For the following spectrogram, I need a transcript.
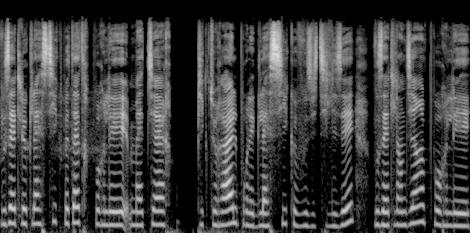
Vous êtes le classique peut-être pour les matières picturales, pour les glacis que vous utilisez. Vous êtes l'indien pour les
